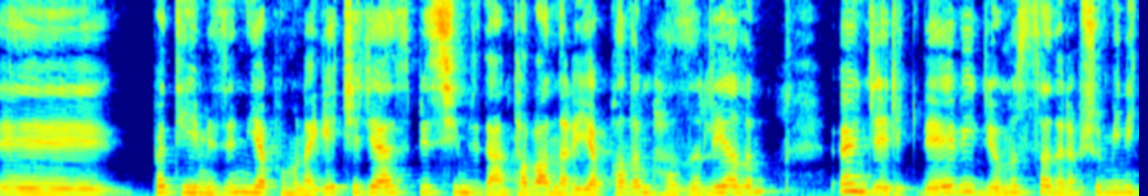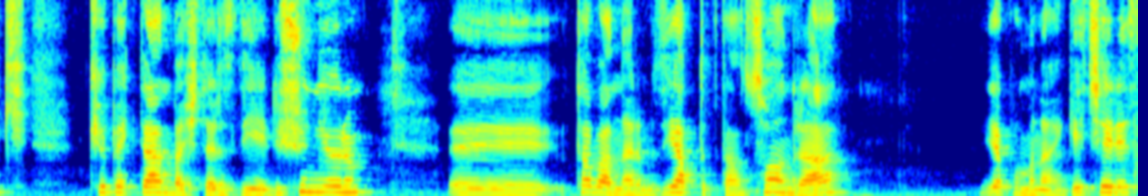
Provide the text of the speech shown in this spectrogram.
e, patiğimizin yapımına geçeceğiz. Biz şimdiden tabanları yapalım, hazırlayalım. Öncelikle videomuz sanırım şu minik köpekten başlarız diye düşünüyorum. Ee, tabanlarımızı yaptıktan sonra yapımına geçeriz.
